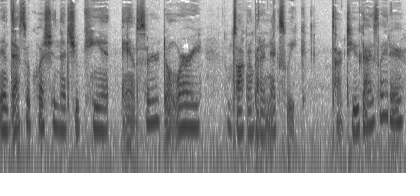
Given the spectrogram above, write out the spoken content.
And if that's a question that you can't answer, don't worry. I'm talking about it next week. Talk to you guys later.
